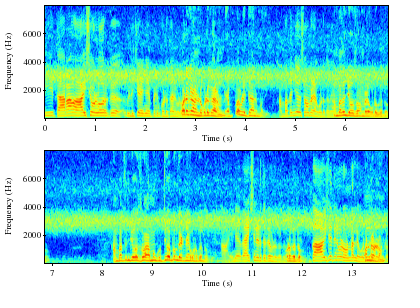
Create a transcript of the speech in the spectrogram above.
ഈ താറാവ് ആവശ്യമുള്ളവർക്ക് വിളിച്ചു കഴിഞ്ഞാൽ എപ്പോഴും കൊടുക്കാനുണ്ട് കൊടുക്കാറുണ്ട് കൊടുക്കാറുണ്ട്. എപ്പോൾ വിളിച്ചാലും മതി. അമ്പത്തഞ്ച് ദിവസം ആകുമ്പോഴാണ് കൊടുക്കുന്നത്? അമ്പത്തഞ്ച് ദിവസം ആകുമ്പോഴേ കൊടുക്കത്തുള്ളൂ. അമ്പത്തഞ്ച് ദിവസം ആകുമ്പോൾ കുത്തിവെപ്പും കഴിഞ്ഞേ കൊടുക്കത്തുള്ളൂ. ആ അതിന് വാക്സിൻ എടുത്തിട്ടേ കൊടുക്കത്തുള്ളൂ. കൊടുക്കത്തുള്ളൂ. ഇപ്പോൾ ആവശ്യത്തിന് ഇവിടെ ഉണ്ടല്ലോ. ഉണ്ട് ഉണ്ട്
